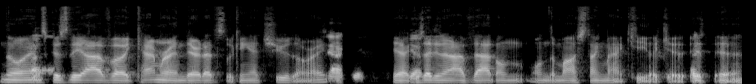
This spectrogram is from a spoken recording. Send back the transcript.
No hands because uh, they have a camera in there that's looking at you, though, right? Exactly. Yeah, because I didn't have that on on the Mustang Mach-E. Like it, it uh,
